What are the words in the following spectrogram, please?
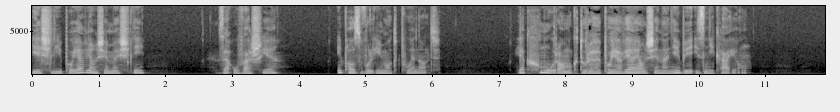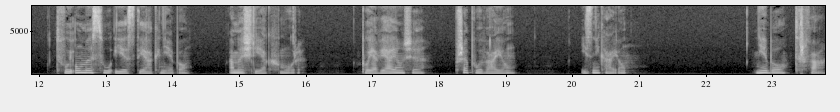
Jeśli pojawią się myśli, zauważ je i pozwól im odpłynąć, jak chmurom, które pojawiają się na niebie i znikają. Twój umysł jest jak niebo, a myśli jak chmury. Pojawiają się, przepływają i znikają. Niebo trwa,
